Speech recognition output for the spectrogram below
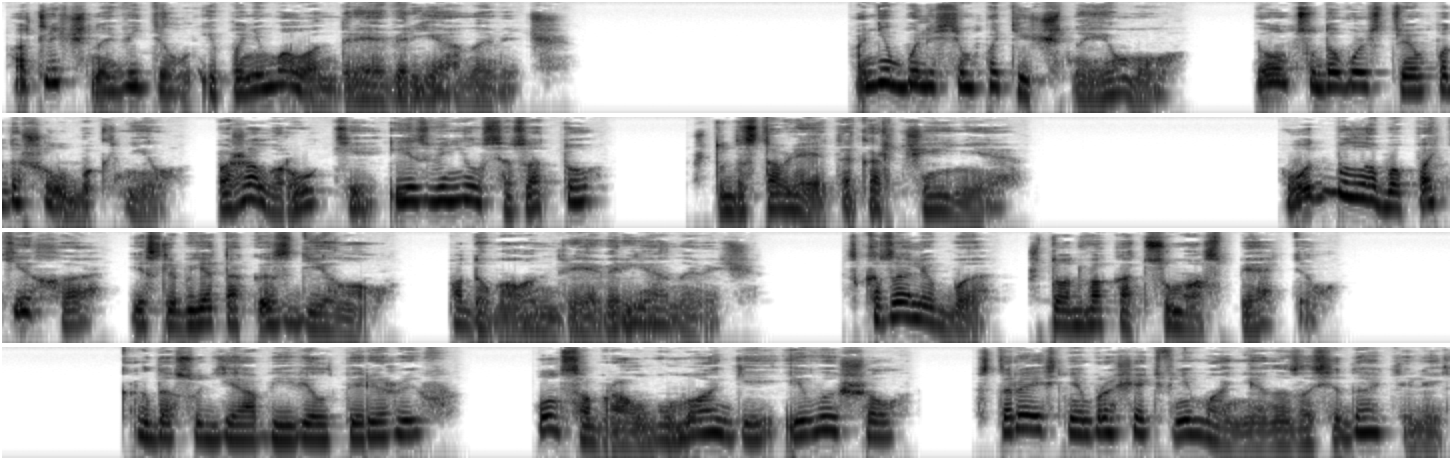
отлично видел и понимал Андрей Аверьянович. Они были симпатичны ему, и он с удовольствием подошел бы к ним, пожал руки и извинился за то, что доставляет огорчение. Вот была бы потеха, если бы я так и сделал, подумал Андрей Аверьянович. Сказали бы, что адвокат с ума спятил. Когда судья объявил перерыв, он собрал бумаги и вышел, стараясь не обращать внимания на заседателей,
